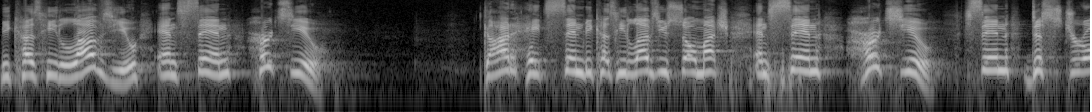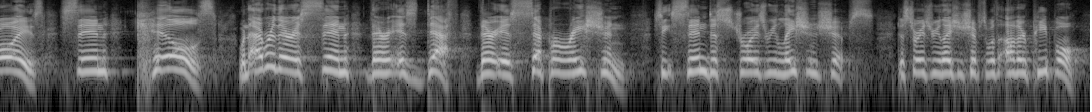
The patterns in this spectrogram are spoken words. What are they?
because he loves you and sin hurts you. God hates sin because he loves you so much and sin hurts you. Sin destroys, sin kills. Whenever there is sin, there is death, there is separation. See, sin destroys relationships, destroys relationships with other people.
